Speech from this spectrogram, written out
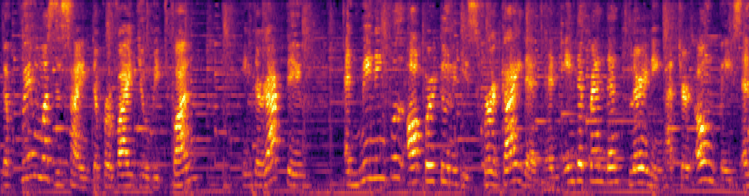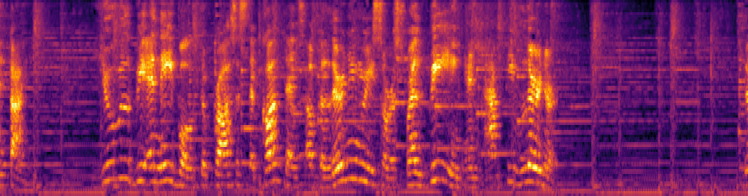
The PWIM was designed to provide you with fun, interactive, and meaningful opportunities for guided and independent learning at your own pace and time you will be enabled to process the contents of the learning resource while being an active learner. The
